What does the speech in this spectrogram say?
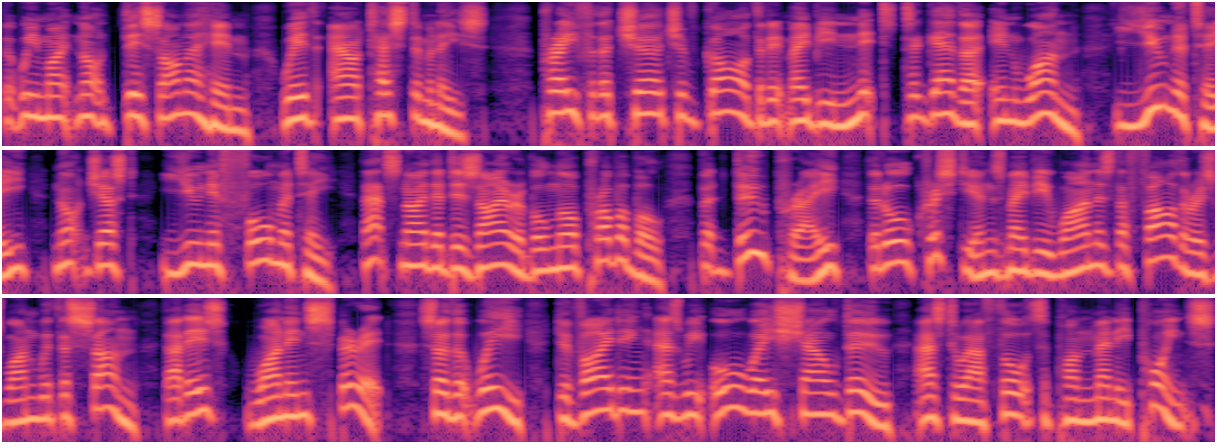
that we might not dishonour him with our testimonies. Pray for the church of God that it may be knit together in one. Unity, not just uniformity. That's neither desirable nor probable. But do pray that all Christians may be one as the Father is one with the Son, that is, one in spirit, so that we, dividing as we always shall do as to our thoughts upon many points,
